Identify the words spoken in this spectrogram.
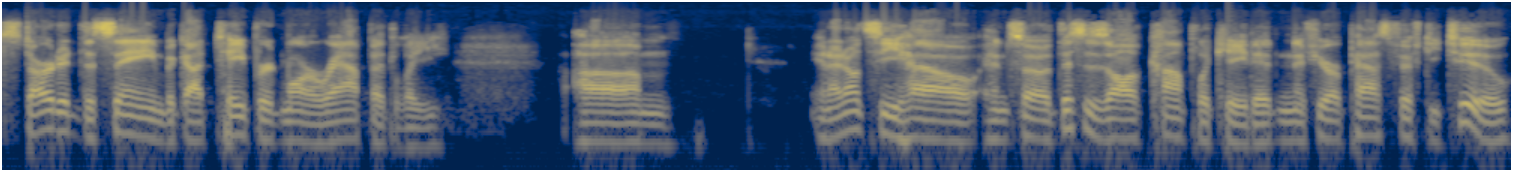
started the same but got tapered more rapidly. Um, and I don't see how. And so this is all complicated. And if you're past 52,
